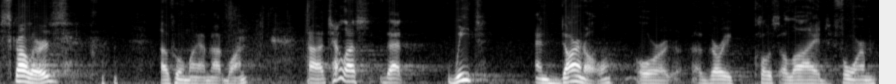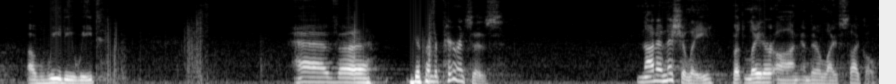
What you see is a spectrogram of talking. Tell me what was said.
scholars, of whom I am not one, uh, tell us that wheat and darnel, or a very close allied form of weedy wheat, have uh, different appearances. Not initially, but later on in their life cycles.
